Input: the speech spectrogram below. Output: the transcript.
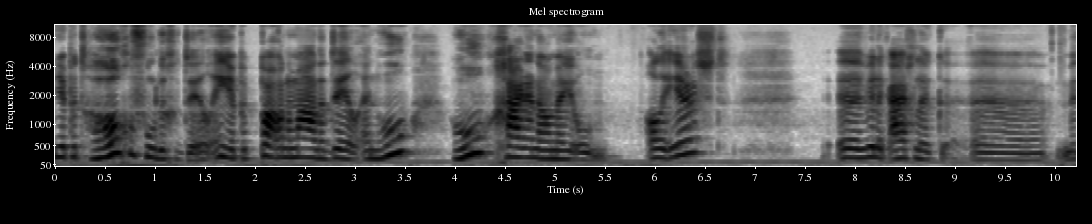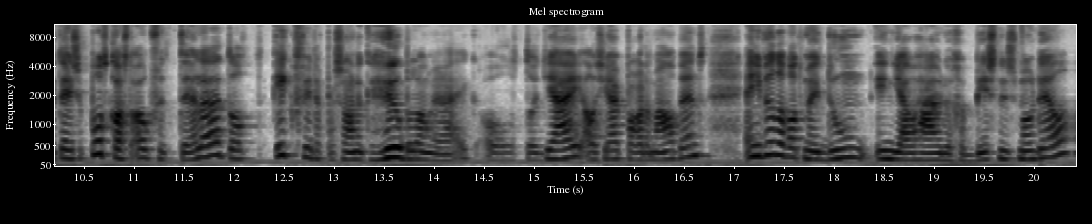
je hebt het hooggevoelige deel en je hebt het paranormale deel. En hoe hoe ga je er nou mee om? Allereerst uh, wil ik eigenlijk uh, met deze podcast ook vertellen dat ik vind het persoonlijk heel belangrijk dat jij, als jij paranormaal bent en je wil er wat mee doen in jouw huidige businessmodel,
